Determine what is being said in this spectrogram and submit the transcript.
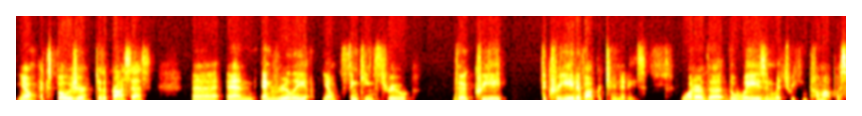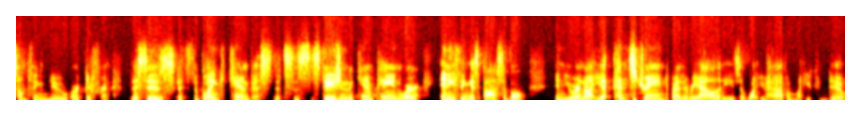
you know, exposure to the process uh, and, and really you know, thinking through the, create, the creative opportunities. What are the, the ways in which we can come up with something new or different? This is, it's the blank canvas. It's the stage in the campaign where anything is possible and you are not yet constrained by the realities of what you have and what you can do.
